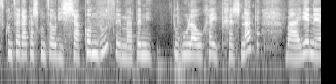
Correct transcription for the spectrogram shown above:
izkuntza erakaskuntza hori sakonduz, ematen ditugula ugei tresnak, ba, haien e,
